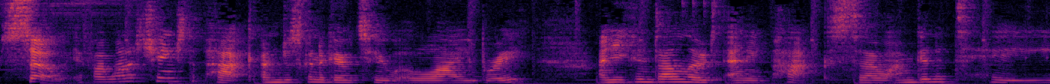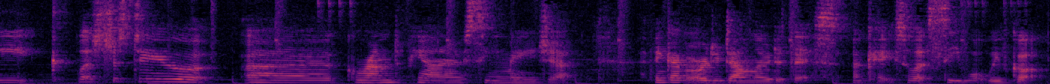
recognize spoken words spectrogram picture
So if I want to change the pack, I'm just going to go to library and you can download any pack. So I'm going to take, let's just do a grand piano C major. I think I've already downloaded this. Okay, so let's see what we've got.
